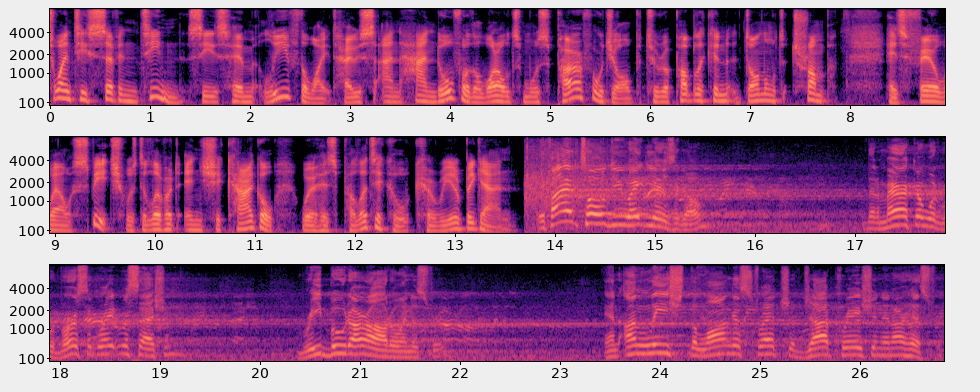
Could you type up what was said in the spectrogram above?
2017 sees him leave the White House and hand over the world's most powerful job to Republican Donald Trump. His farewell speech was delivered in Chicago, where his political career began. If I had told you eight years ago that America would reverse a Great Recession, reboot our auto industry, and unleash the longest stretch of job creation in our history,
